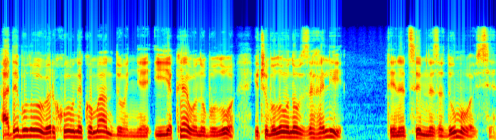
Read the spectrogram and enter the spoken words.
А де було верховне командування, і яке воно було, і чи було воно взагалі? Ти над цим не задумувався?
